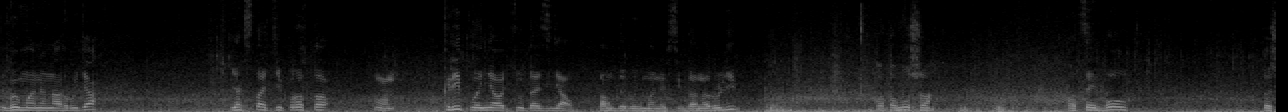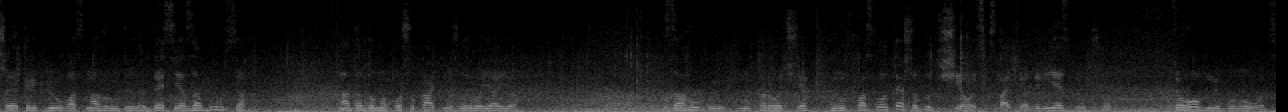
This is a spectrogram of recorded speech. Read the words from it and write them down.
ви в мене на грудях. Я, кстати, просто вон, кріплення отсюда зняв, там, де ви в мене завжди на рулі. Тому що оцей болт, то, що я кріплю у вас на груди, десь я забувся. Треба вдома пошукати, можливо, я його загубив. Ну, коротше, ну спасло те, що тут ще ось, кстати, один є друг, що цього б не було ось.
